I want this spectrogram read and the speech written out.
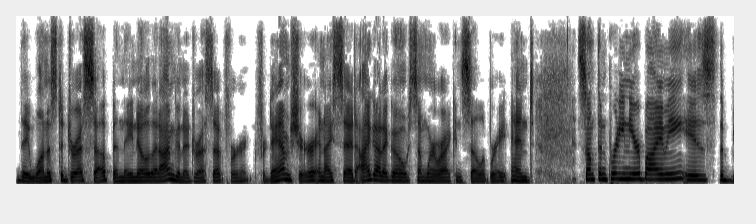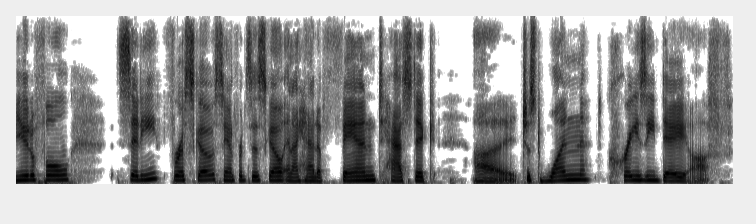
they want us to dress up and they know that I'm going to dress up for for damn sure. And I said, I got to go somewhere where I can celebrate. And something pretty nearby me is the beautiful city, Frisco, San Francisco, and I had a fantastic, uh, just one crazy day off.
